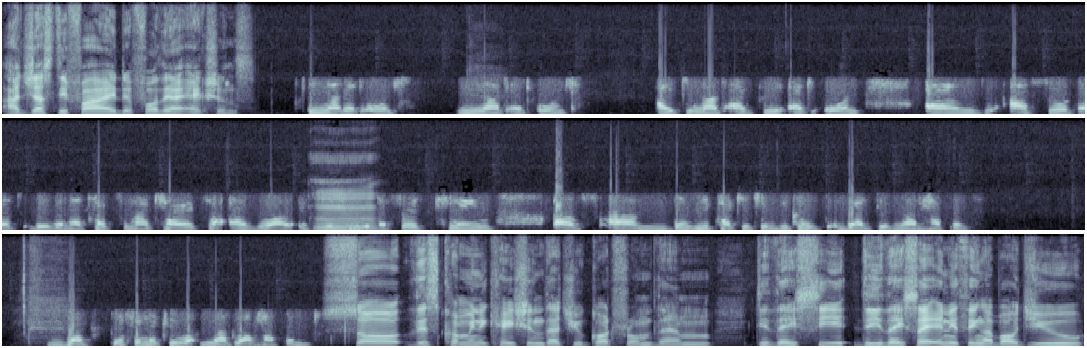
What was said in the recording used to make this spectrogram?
are justified for their actions? Not at all. Not at all. I do not agree at all. And I feel that there's an attack to my character as well, especially Mm. with the first claim of um, the repackaging, because that did not happen. That's definitely what, not what happened. So this communication that you got from them, did they see? Did they say anything about you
